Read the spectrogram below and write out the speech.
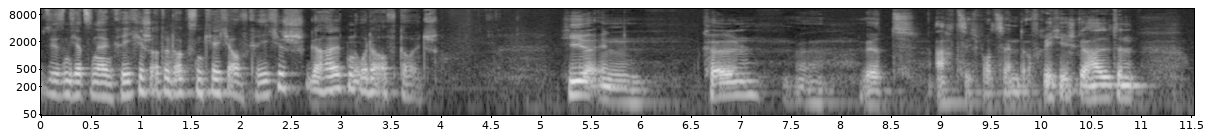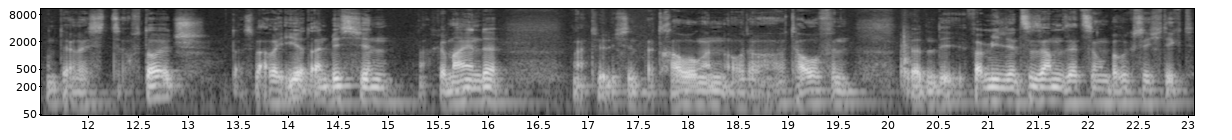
Sie sind jetzt in der griechisch-orthodoxen Kirche, auf Griechisch gehalten oder auf Deutsch? Hier in Köln äh, wird 80 Prozent auf Griechisch gehalten und der Rest auf Deutsch. Das variiert ein bisschen nach Gemeinde. Natürlich sind bei Trauungen oder Taufen werden die Familienzusammensetzungen berücksichtigt.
